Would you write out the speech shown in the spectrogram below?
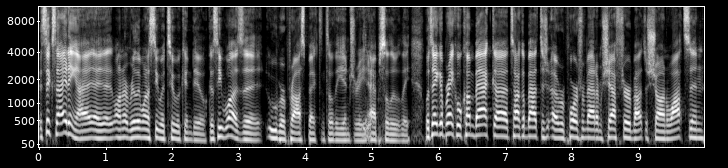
It's exciting. I, I want to really want to see what Tua can do because he was a uber prospect until the injury. Absolutely. We'll take a break. We'll come back. Uh, talk about the, a report from Adam Schefter about Deshaun Watson,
